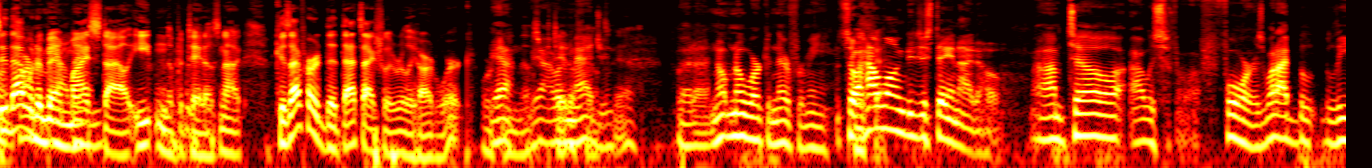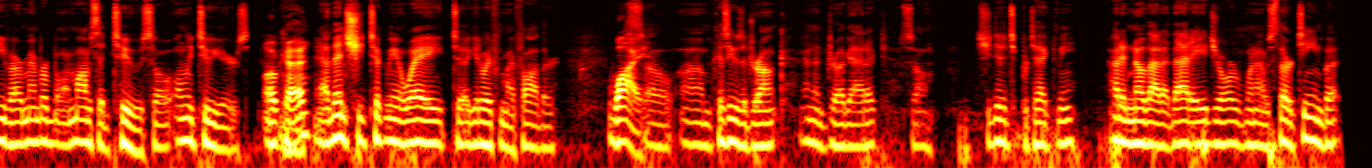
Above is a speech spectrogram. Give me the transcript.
see that would have been my then. style, eating the potatoes, not because I've heard that that's actually really hard work. Working Yeah, in those yeah, I would imagine. Fields. Yeah. But uh, no, no working there for me So, how long did you stay in Idaho? Until I was four. Is what I be- believe. I remember, but my mom said two, so only two years. Okay. And then she took me away to get away from my father. Why? So, because he was a drunk and a drug addict, so she did it to protect me. I didn't know that at that age or when I was 13, but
